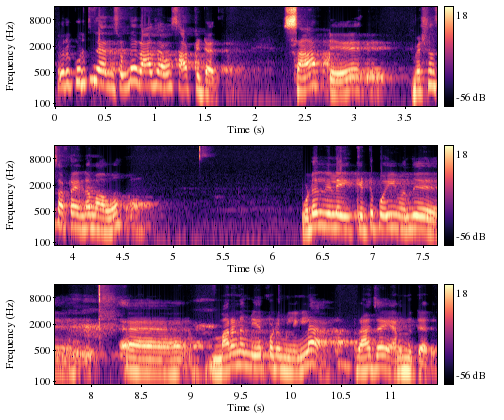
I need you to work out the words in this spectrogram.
இவர் கொடுத்துட்டாருன்னு சொல்லிட்டு ராஜாவை சாப்பிட்டுட்டாரு. சாப்பிட்டு விஷம் சாப்பிட்டா என்னமாவும் உடல்நிலை கெட்டு போய் வந்து மரணம் ஏற்படும் இல்லைங்களா? ராஜா இறந்துட்டாரு.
